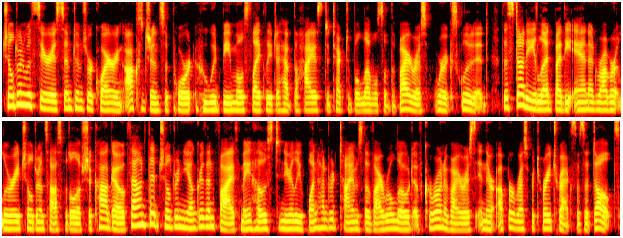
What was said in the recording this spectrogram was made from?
Children with serious symptoms requiring oxygen support, who would be most likely to have the highest detectable levels of the virus, were excluded. The study, led by the Ann and Robert Lurie Children's Hospital of Chicago, found that children younger than 5 may host nearly 100 times times the viral load of coronavirus in their upper respiratory tracts as adults.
